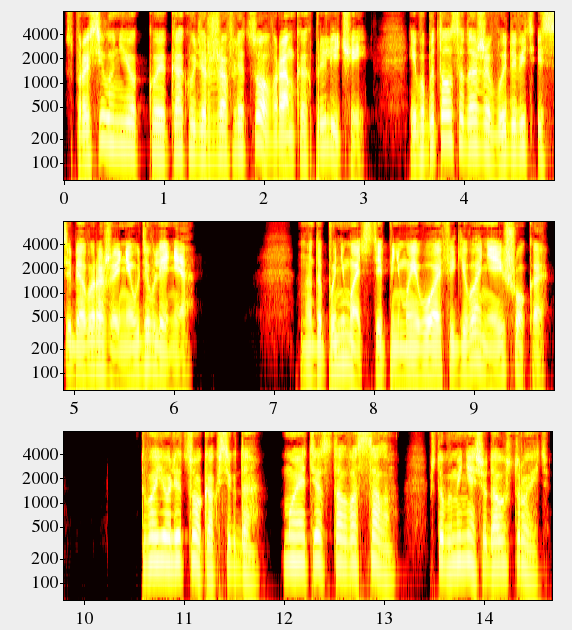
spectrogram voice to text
Спросил у нее, кое-как удержав лицо в рамках приличий, и попытался даже выдавить из себя выражение удивления. Надо понимать степень моего офигевания и шока. Твое лицо, как всегда. Мой отец стал вассалом, чтобы меня сюда устроить.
